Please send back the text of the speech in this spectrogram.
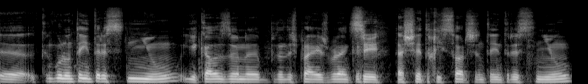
Uh, Cancún não tem interesse nenhum e aquela zona das Praias Brancas Sim. está cheia de resorts, não tem interesse nenhum.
